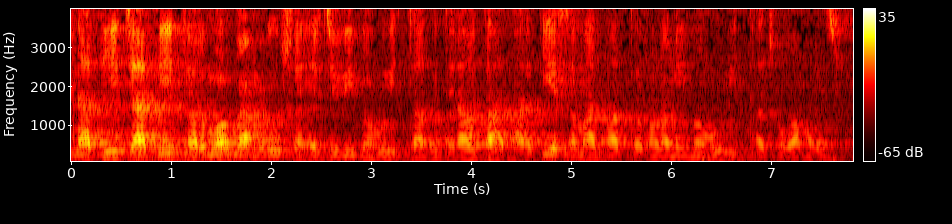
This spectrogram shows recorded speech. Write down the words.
જ્ઞાતિ, જાતિ, ધર્મ, ગામડું, શહેર જેવી બહુવિધતા ધરાવતા ભારતીય સમાજમાં ધોરણોની બહુવિધતા જોવા મળે છે.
